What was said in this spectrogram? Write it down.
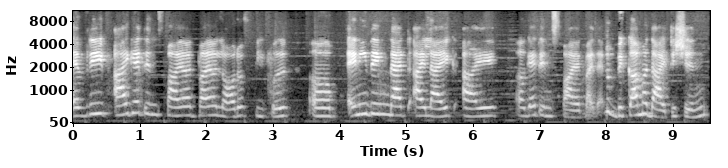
every I get inspired by a lot of people uh, anything that I like, I uh, get inspired by them. To become a dietitian,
